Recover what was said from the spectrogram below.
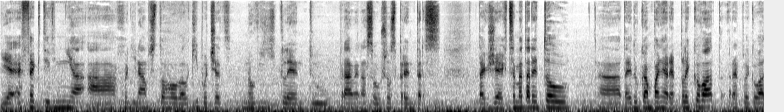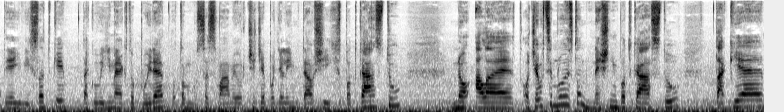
je efektivní a, a chodí nám z toho velký počet nových klientů právě na Social Sprinters. Takže chceme tady, tou, tady tu kampaně replikovat, replikovat její výsledky, tak uvidíme, jak to půjde. O tom se s vámi určitě podělím v dalších podcastů. No ale o čem chci mluvit v tom dnešním podcastu, tak je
